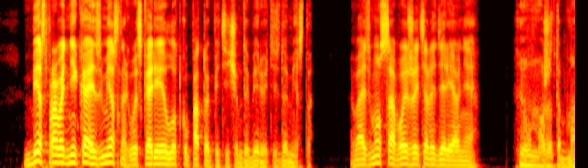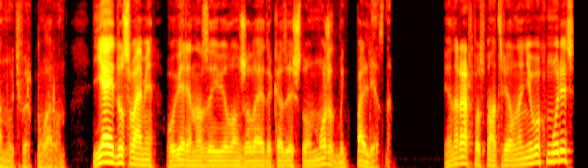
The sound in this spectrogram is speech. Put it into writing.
— Без проводника из местных вы скорее лодку потопите, чем доберетесь до места. — Возьму с собой жителя деревни. — Он может обмануть, — фыркнул Арон. — Я иду с вами, — уверенно заявил он, желая доказать, что он может быть полезным. Энрар посмотрел на него, хмурясь,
